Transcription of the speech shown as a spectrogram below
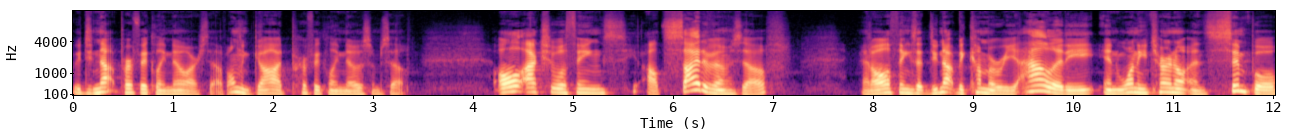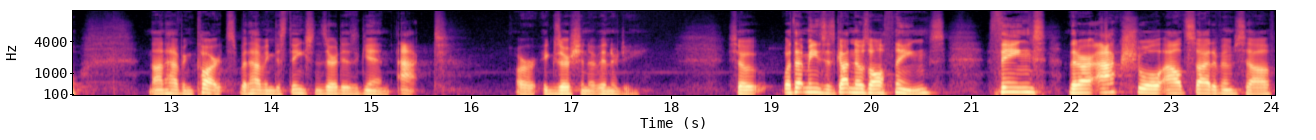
We do not perfectly know ourselves. Only God perfectly knows himself. All actual things outside of himself and all things that do not become a reality in one eternal and simple, not having parts, but having distinctions, there it is again, act or exertion of energy. So, what that means is God knows all things, things that are actual outside of himself,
